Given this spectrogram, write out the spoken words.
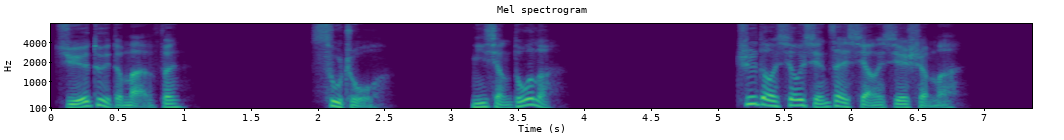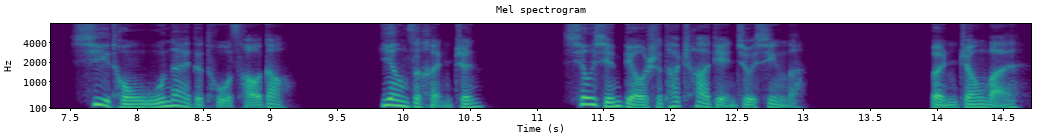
绝对的满分。宿主。你想多了。知道萧贤在想些什么，系统无奈的吐槽道，样子很真。萧贤表示他差点就信了。本章完。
